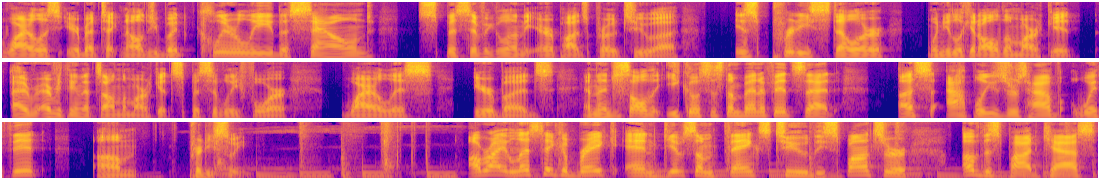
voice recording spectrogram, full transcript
wireless earbud technology. But clearly, the sound specifically on the AirPods Pro 2 uh, is pretty stellar when you look at all the market, everything that's on the market specifically for wireless earbuds, and then just all the ecosystem benefits that us Apple users have with it. Um, pretty sweet. All right, let's take a break and give some thanks to the sponsor of this podcast,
